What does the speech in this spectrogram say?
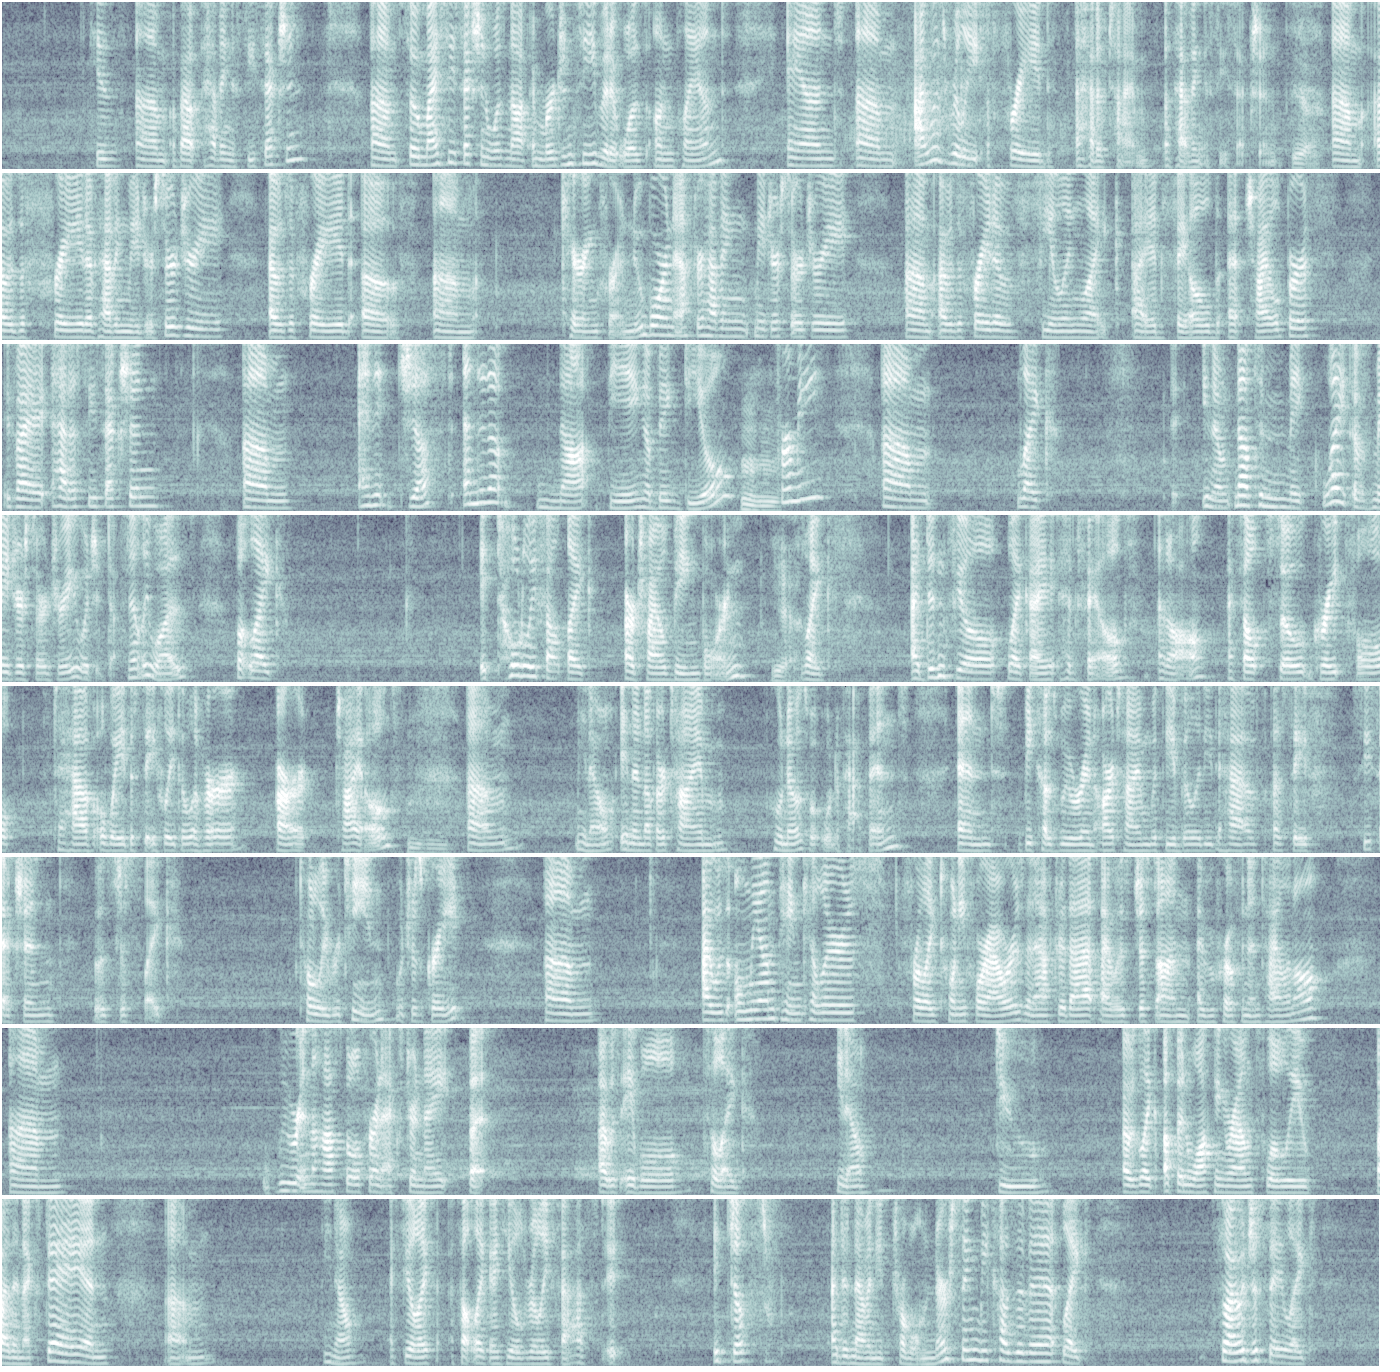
is um, about having a C section. Um, so, my C section was not emergency, but it was unplanned. And um, I was really afraid ahead of time of having a C section. Yeah. Um, I was afraid of having major surgery. I was afraid of um, caring for a newborn after having major surgery. Um, I was afraid of feeling like I had failed at childbirth if I had a C section. Um, and it just ended up not being a big deal Mhm. for me. Um, like, you know, not to make light of major surgery, which it definitely was, but like, it totally felt like our child being born. Yeah. Like, I didn't feel like I had failed at all. I felt so grateful to have a way to safely deliver our child. Um, you know, in another time, who knows what would have happened. And because we were in our time with the ability to have a safe C section, it was just like totally routine, which was great. Um, I was only on painkillers for like 24 hours, and after that, I was just on ibuprofen and Tylenol. Um, we were in the hospital for an extra night, but I was able to like, you know, do. I was like up and walking around slowly by the next day, and, um, you know, I feel like I felt like I healed really fast. It it just I didn't have any trouble nursing because of it. Like so I would just say like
